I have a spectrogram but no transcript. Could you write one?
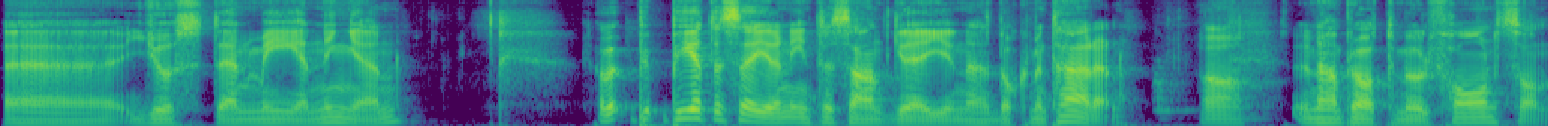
eh, Just den meningen Peter säger en intressant grej i den här dokumentären. Ja, När han pratar med Ulf Hansson.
